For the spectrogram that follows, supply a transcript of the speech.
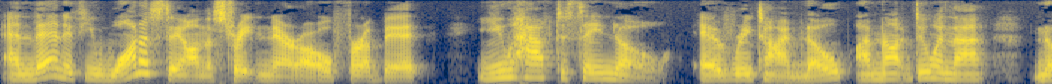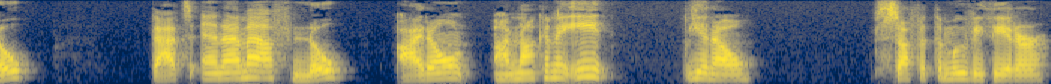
And then if you want to stay on the straight and narrow for a bit, you have to say no every time. Nope, I'm not doing that. Nope, that's NMF. Nope, I don't, I'm not going to eat, you know, stuff at the movie theater.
